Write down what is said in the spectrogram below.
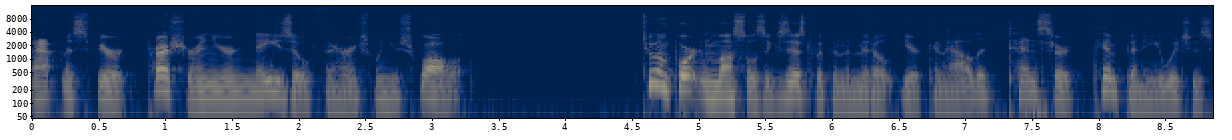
atmospheric pressure in your nasopharynx when you swallow. Two important muscles exist within the middle ear canal the tensor tympani, which is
